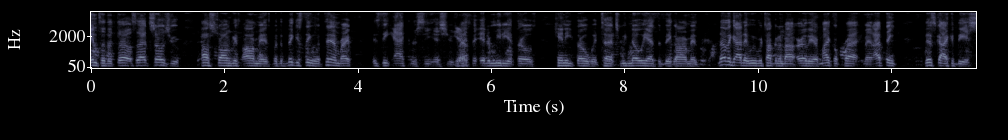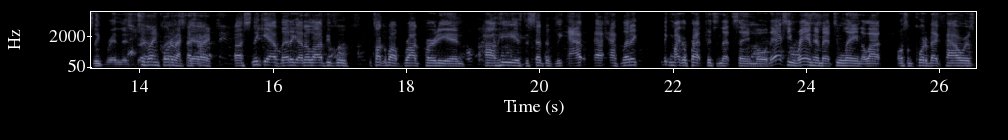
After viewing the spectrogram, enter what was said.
into the throw. So that shows you how strong his arm is. But the biggest thing with him, right, is the accuracy issues, Yeah. right? The intermediate throws. Can he throw with touch? We know he has the big arm. And another guy that we were talking about earlier, Michael Pratt, man, I think this guy could be a sleeper in this. Tulane quarterback. That's Yeah. right. Uh, sneaky athletic. I know a lot of people talk about Brock Purdy and how he is deceptively a- a- athletic. I think Michael Pratt fits in that same mold. They actually ran him at Tulane a lot on some quarterback powers,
